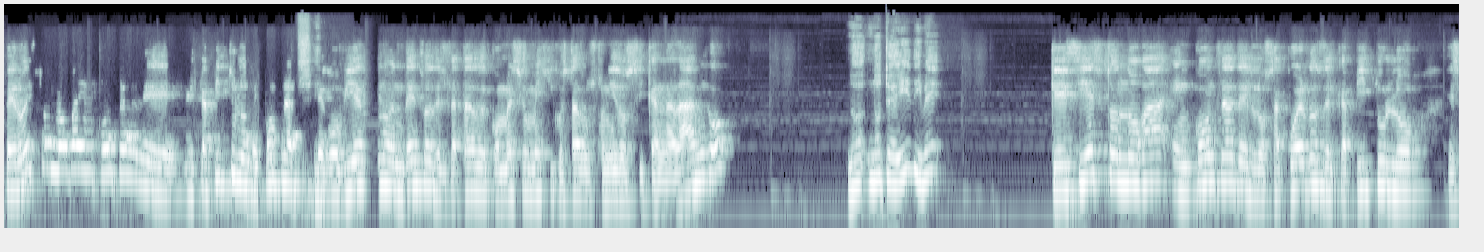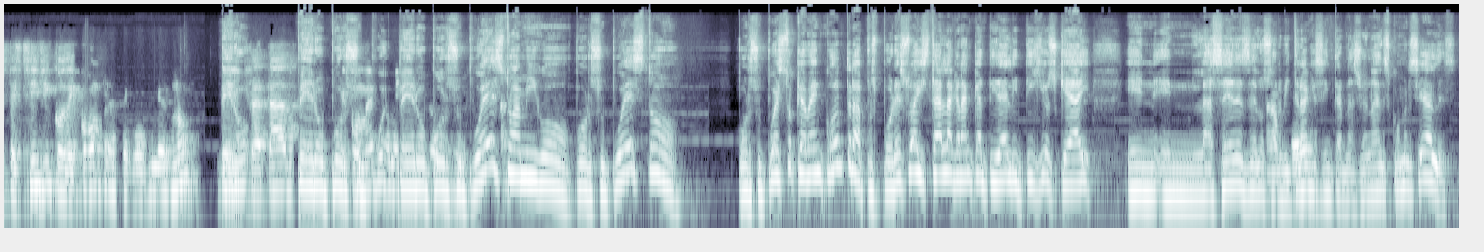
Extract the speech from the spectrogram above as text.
pero esto no va en contra de- del capítulo de compras Sí. de gobierno en- dentro del Tratado de Comercio México, Estados Unidos y Canadá, amigo. ¿no, ¿No te oí? Dime. Que si esto no va en contra de los acuerdos del capítulo específico de compras de gobierno del Pero, Tratado. pero, por, de pero por supuesto, amigo, por supuesto. Por supuesto que va en contra, pues por eso ahí está la gran cantidad de litigios que hay en, en las sedes de los arbitrajes internacionales comerciales.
